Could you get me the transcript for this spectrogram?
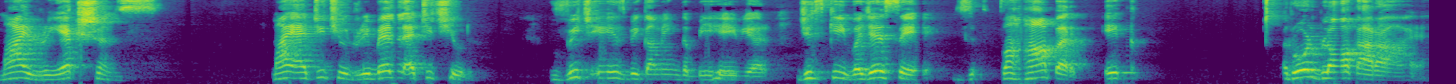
my reactions, my attitude, rebel attitude, which is becoming the behavior, जिसकी वजह से वहां पर एक रोड ब्लॉक आ रहा है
